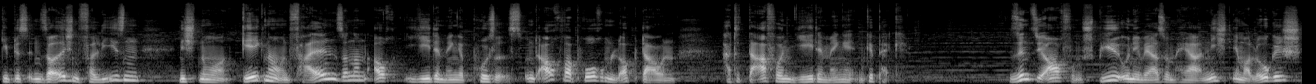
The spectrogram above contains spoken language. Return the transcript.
gibt es in solchen Verliesen nicht nur Gegner und Fallen, sondern auch jede Menge Puzzles. Und auch Vaporum Lockdown hatte davon jede Menge im Gepäck. Sind sie auch vom Spieluniversum her nicht immer logisch,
